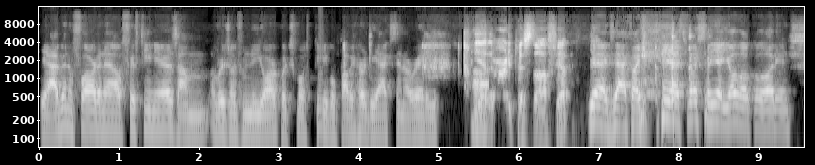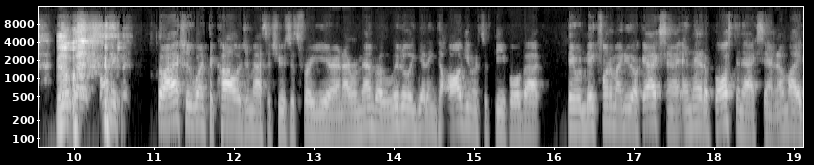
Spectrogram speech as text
yeah. I've been in Florida now 15 years. I'm originally from New York, which most people probably heard the accent already. Yeah, Uh, they're already pissed off. Yep. Yeah, exactly. yeah, especially yeah, your local audience. Yep. Funny so I actually went to college in Massachusetts for a year, and I remember literally getting to arguments with people about they would make fun of my New York accent, and they had a Boston accent. And I'm like,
